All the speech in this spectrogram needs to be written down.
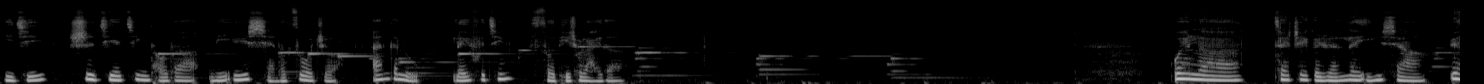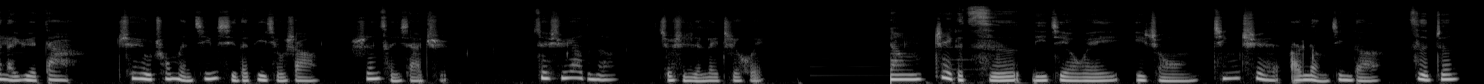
以及。世界尽头的谜语险的作者安德鲁·雷夫金所提出来的。为了在这个人类影响越来越大却又充满惊喜的地球上生存下去，最需要的呢，就是人类智慧。将这个词理解为一种精确而冷静的自尊。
